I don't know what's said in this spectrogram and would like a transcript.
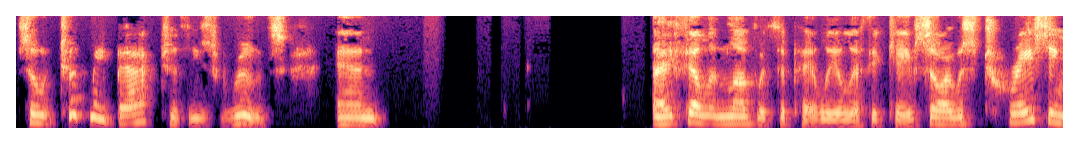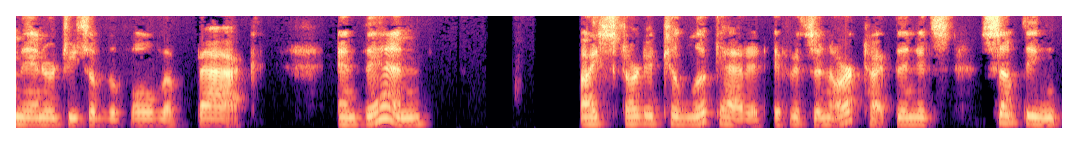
So it took me back to these roots. And I fell in love with the Paleolithic cave. So I was tracing the energies of the vulva back. And then I started to look at it. If it's an archetype, then it's something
